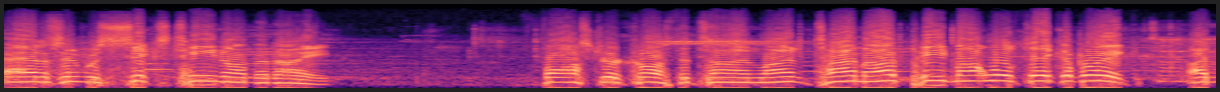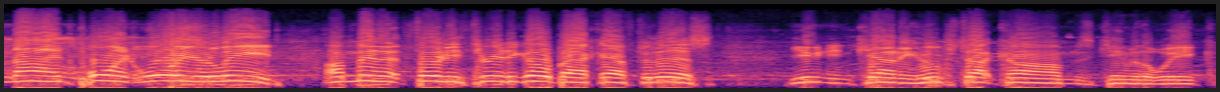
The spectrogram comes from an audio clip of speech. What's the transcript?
Addison was 16 on the night. Foster across the timeline. Timeout. Piedmont will take a break. A nine-point Warrior lead. A minute 33 to go. Back after this. UnionCountyHoops.com's game of the week.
